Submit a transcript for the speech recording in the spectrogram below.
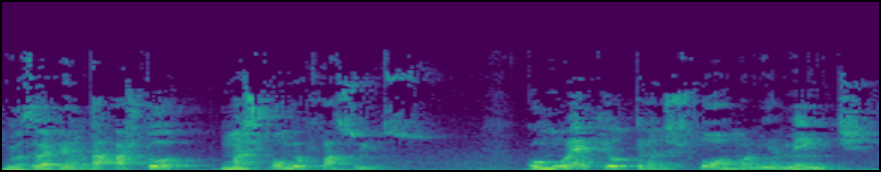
E você vai perguntar, pastor, mas como eu faço isso? Como é que eu transformo a minha mente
